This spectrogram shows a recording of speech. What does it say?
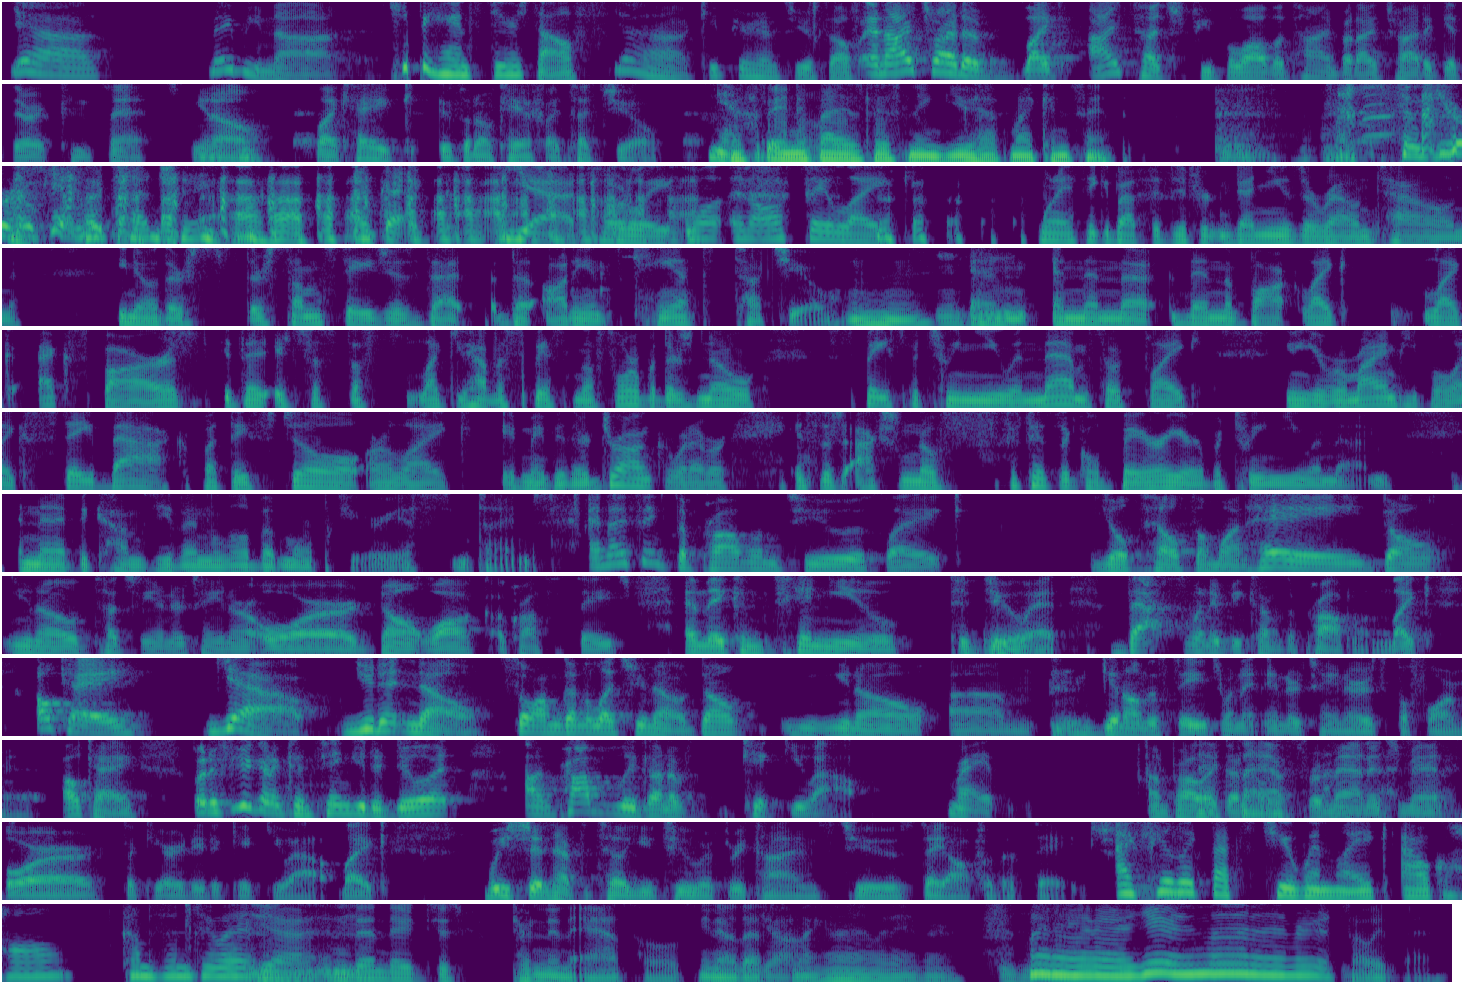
yeah, maybe not. Keep your hands to yourself. Yeah, keep your hands to yourself. And I try to like I touch people all the time, but I try to get their consent, you know, like, hey, is it okay if I touch you? Yeah. If anybody's listening, you have my consent. So you're okay with touching. Okay. yeah, totally. Well, and I'll say like when I think about the different venues around town, you know, there's there's some stages that the audience can't touch you. Mhm. And and then the then the bar like like X bar that it's just the like you have a space on the floor, but there's no space between you and them. So it's like you know, you remind people like stay back, but they still are like it, maybe they're drunk or whatever. And so there's actually no f- physical barrier between you and them. And then it becomes even a little bit more precarious sometimes. And I think the problem too is like you'll tell someone, hey, don't, you know, touch the entertainer or don't walk across the stage, and they continue to do it. That's when it becomes a problem. Like, okay, yeah, you didn't know. So I'm gonna let you know. Don't, you know, um, get on the stage when an entertainer is performing. Okay. But if you're gonna continue to do it, I'm probably gonna kick you out. Right. I'm probably going to ask for management or security to kick you out. Like, we shouldn't have to tell you two or three times to stay off of the stage. I feel like that's too when like alcohol comes into it. Yeah, Mhm. and then they just turn into assholes. You know, that's Yeah. like ah, whatever, Mhm. whatever, you're whatever. It's always that.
